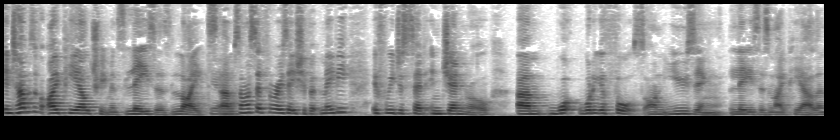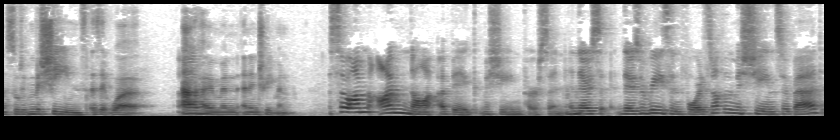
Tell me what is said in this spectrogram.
in terms of IPL treatments, lasers, lights, Yeah. um, someone said for rosacea, but maybe if we just said in general, um, what what are your thoughts on using lasers and IPL and sort of machines, as it were, at Um, home and, and in treatment? So I'm I'm not a big machine person, Mm-hmm. and there's there's a reason for it. It's not that the machines are bad,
